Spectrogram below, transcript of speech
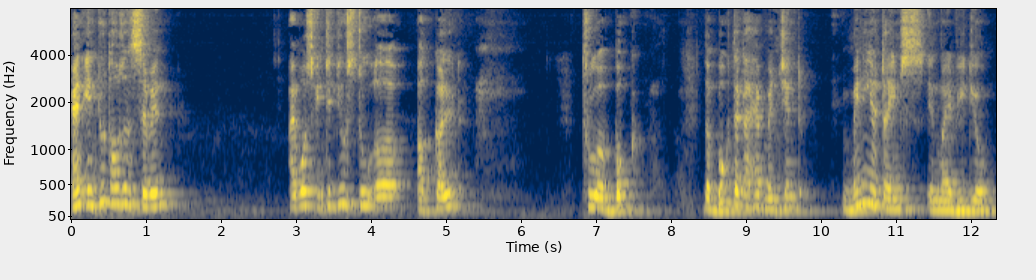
And in 2007, I was introduced to a, a cult through a book. The book that I have mentioned many a times in my video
